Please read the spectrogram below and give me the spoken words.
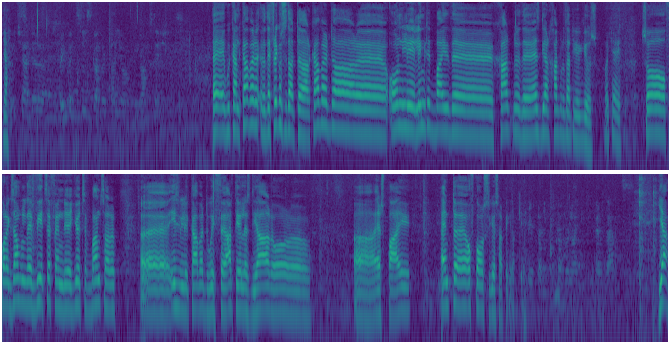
Yeah. Which are the frequencies covered by your ground stations? Uh, we can cover uh, the frequencies that are covered are uh, only limited by the hard, the SDR hardware that you use. Okay. So, for example, the VHF and the UHF bands are uh, easily covered with uh, RTL SDR or uh, AirSpy, and uh, of course USRP. Okay. Are you planning to cover like M bands? Yeah.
